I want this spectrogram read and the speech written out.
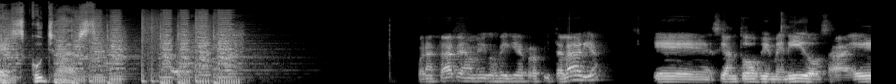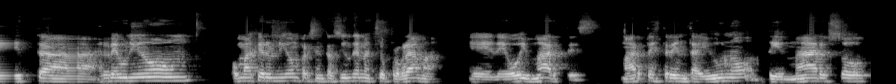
Escuchas. Buenas tardes, amigos de Guía Hospitalaria. Eh, sean todos bienvenidos a esta reunión, o más que reunión, presentación de nuestro programa eh, de hoy, martes, martes 31 de marzo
